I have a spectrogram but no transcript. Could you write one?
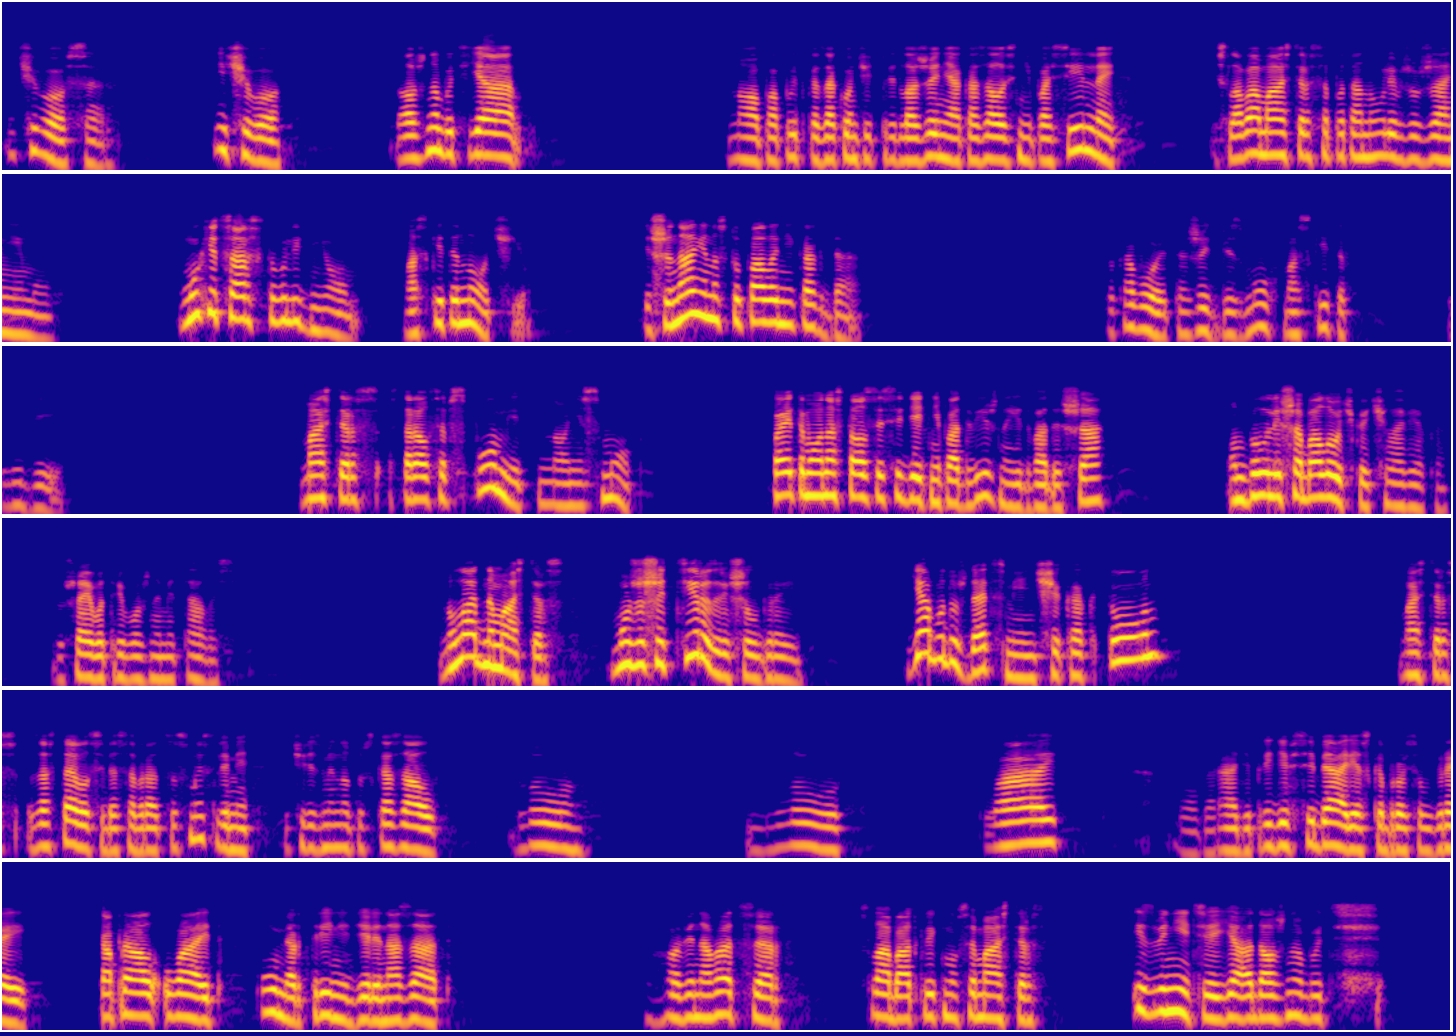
«Ничего, сэр, ничего. Должно быть, я...» Но попытка закончить предложение оказалась непосильной, и слова Мастерса потонули в жужжании мух. Мухи царствовали днем, москиты ночью. Тишина не наступала никогда. Каково это — жить без мух, москитов и людей? Мастерс старался вспомнить, но не смог. Поэтому он остался сидеть неподвижно, едва дыша. Он был лишь оболочкой человека. Душа его тревожно металась. «Ну ладно, Мастерс, можешь идти», — разрешил Грей. «Я буду ждать сменщика. Кто он?» Мастерс заставил себя собраться с мыслями и через минуту сказал «Блу... Блу... Уайт...» «Бога ради, приди в себя!» — резко бросил Грей. «Капрал Уайт умер три недели назад». «О, виноват, сэр!» — слабо откликнулся Мастерс. «Извините, я, должно быть...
